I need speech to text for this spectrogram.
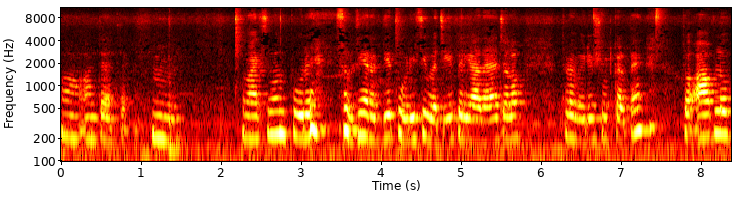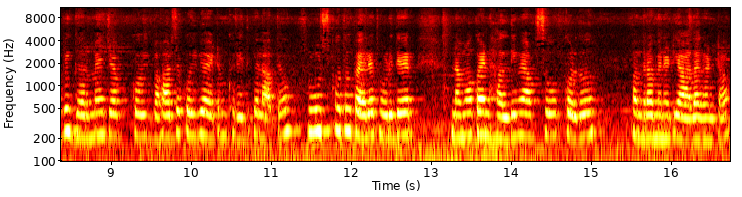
हाँ आते आते हम्म, तो मैक्सिमम पूरे सब्ज़ियाँ रख दिए थोड़ी सी बची है फिर याद आया चलो थोड़ा वीडियो शूट करते हैं। तो आप लोग भी घर में जब कोई बाहर से कोई भी आइटम खरीद के लाते हो फ्रूट्स को तो पहले थोड़ी देर नमक एंड हल्दी में आप सोख कर दो पंद्रह मिनट या आधा घंटा।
